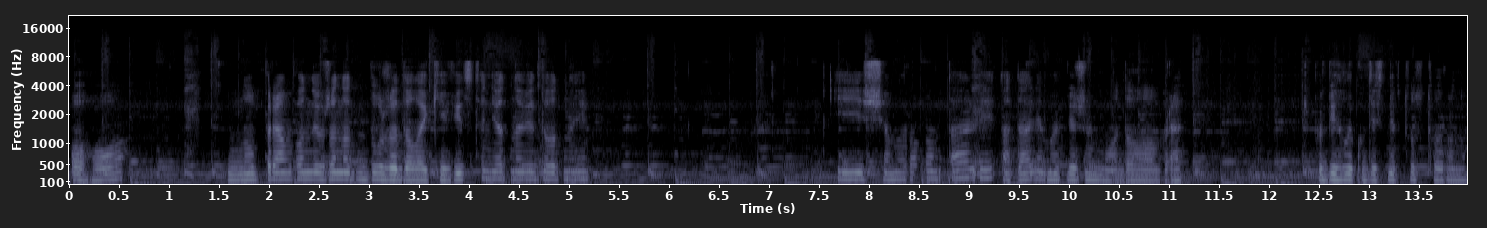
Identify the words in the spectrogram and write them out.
Ого. Ну, прям вони вже на дуже далекій відстані одна від одної. І що ми робимо далі? А далі ми біжимо. Добре. Побігли кудись не в ту сторону.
